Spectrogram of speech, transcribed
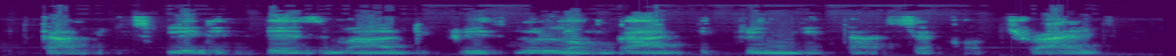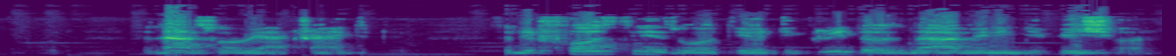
It can be displayed in decimal degrees, no longer degree minute and seconds, right? So that's what we are trying to do. So the first thing is what your degree does not have any division,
